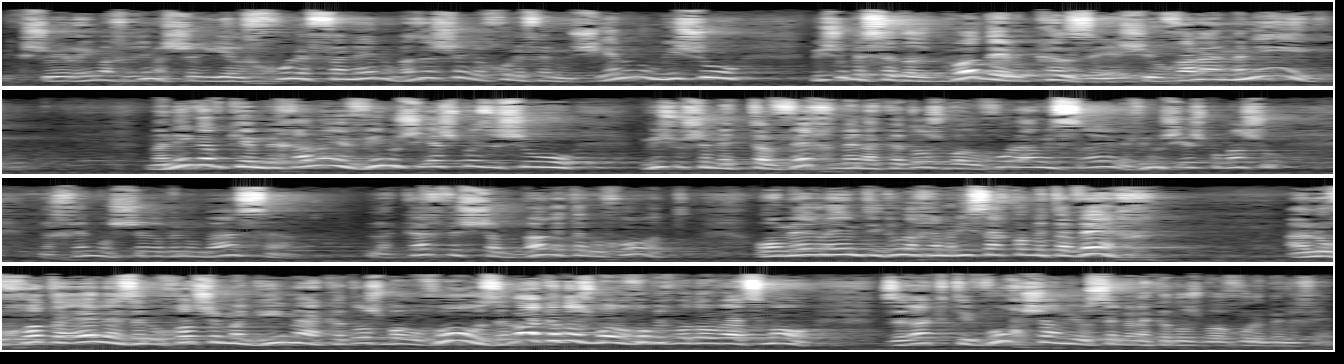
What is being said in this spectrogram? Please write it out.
ביקשו אלוהים אחרים אשר ילכו לפנינו. מה זה אשר ילכו לפנינו? שיהיה לנו מישהו, מישהו בסדר גודל כזה שיוכל להנהיג. מנהיג גם כי הם בכלל לא הבינו שיש פה איזשהו מישהו שמתווך בין הקדוש ברוך הוא לעם ישראל, הבינו שיש פה משהו. לכן משה רבנו באסה, לקח ושבר את הלוחות. הוא אומר להם, תדעו לכם, אני סך הכל מתווך. הלוחות האלה זה לוחות שמגיעים מהקדוש ברוך הוא, זה לא הקדוש ברוך הוא בכבודו ובעצמו, זה רק תיווך שאני עושה בין הקדוש ברוך הוא לביניכם.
